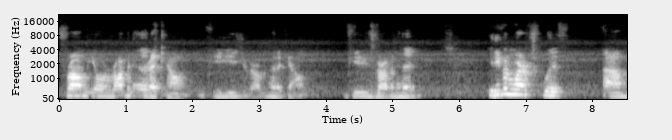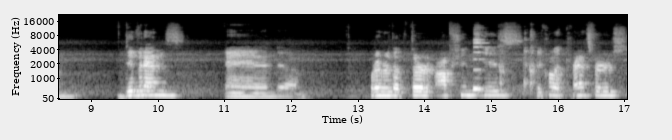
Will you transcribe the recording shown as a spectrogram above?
from your Robinhood account if you use your Robinhood account if you use Robinhood. It even works with um, dividends and um, whatever the third option is. They call it transfers,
